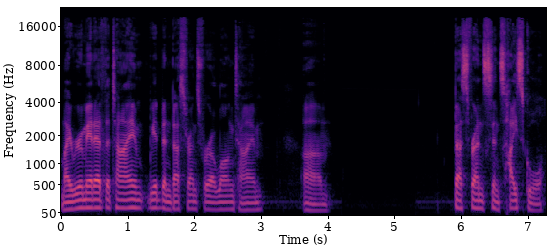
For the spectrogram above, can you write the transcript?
My roommate at the time, we had been best friends for a long time. Um, best friends since high school.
